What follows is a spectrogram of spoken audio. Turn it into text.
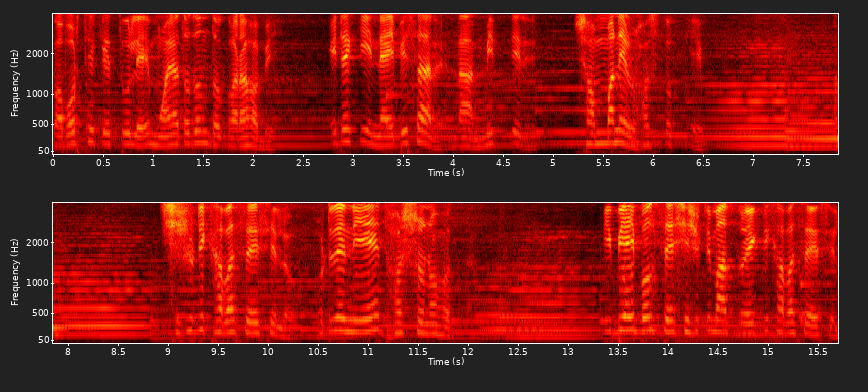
কবর থেকে তুলে ময়নাতদন্ত করা হবে। এটা কি ন্যায় বিচার না মৃত্যুর সম্মানের হস্তক্ষেপ? শিশুটি খাবার চেয়েছিল, হোটেলে নিয়ে ধর্ষণ হত্যা। পিবিআই বলছে, শিশুটি মাত্র একটি খাবার চেয়েছিল।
